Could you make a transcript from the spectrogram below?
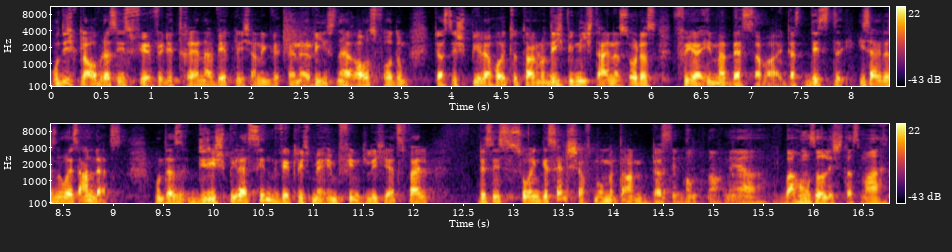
Und ich glaube, das ist für, für die Trainer wirklich eine, eine riesen Herausforderung, dass die Spieler heutzutage, und ich bin nicht einer so, dass früher immer besser war. Das, das, ich sage das nur, ist anders. Und das, die Spieler sind wirklich mehr empfindlich jetzt, weil das ist so in Gesellschaft momentan. Das kommt noch mehr. Warum soll ich das machen?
